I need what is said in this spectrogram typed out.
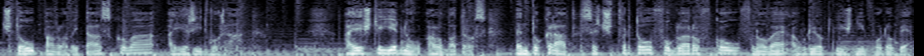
Čtou Pavla Vytázková a Jiří Dvořák. A ještě jednou Albatros, tentokrát se čtvrtou Foglarovkou v nové audioknižní podobě.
